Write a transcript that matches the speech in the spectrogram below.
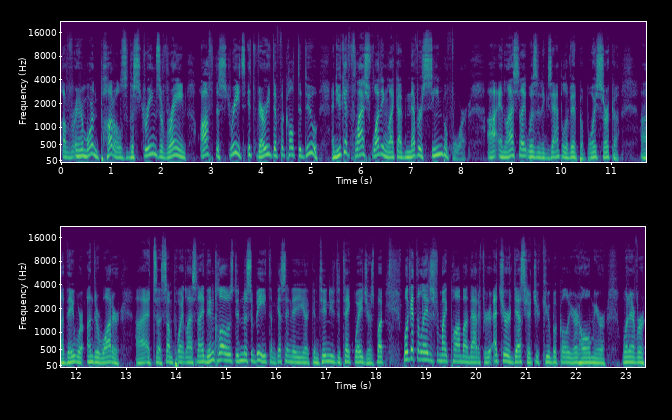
of more than puddles, the streams of rain off the streets, it's very difficult to do. And you get flash flooding like I've never seen before. Uh, and last night was an example of it. But boy, circa, uh, they were underwater uh, at uh, some point last night. Didn't close, didn't miss a beat. I'm guessing they uh, continued to take wagers. But we'll get the latest from Mike Palm on that. If you're at your desk, at your cubicle, you're at home, you're whatever,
